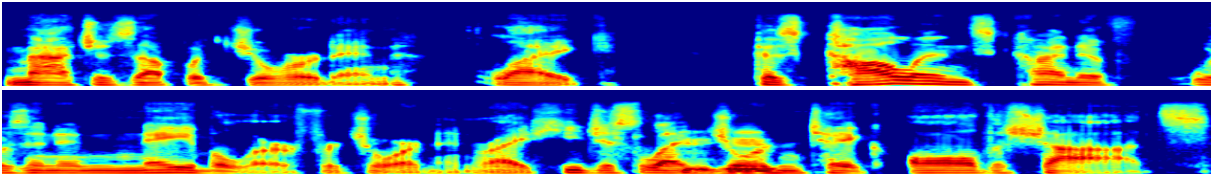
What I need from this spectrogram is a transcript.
matches up with Jordan? Like, because Collins kind of was an enabler for Jordan, right? He just let Mhm. Jordan take all the shots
